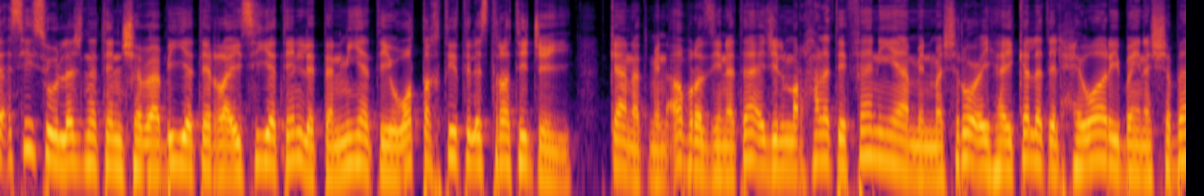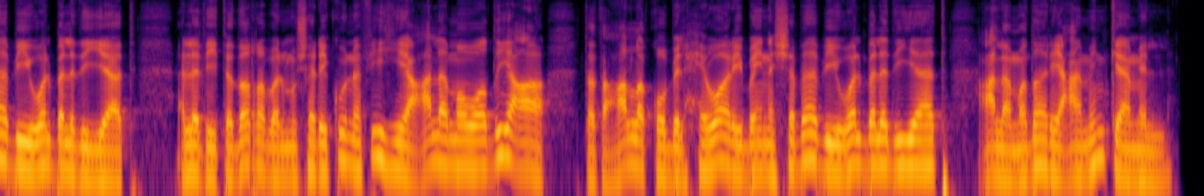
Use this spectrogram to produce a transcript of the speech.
تأسيس لجنة شبابية رئيسية للتنمية والتخطيط الاستراتيجي. كانت من أبرز نتائج المرحلة الثانية من مشروع هيكلة الحوار بين الشباب والبلديات الذي تدرب المشاركون فيه على مواضيع تتعلق بالحوار بين الشباب والبلديات على مدار عام كامل.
